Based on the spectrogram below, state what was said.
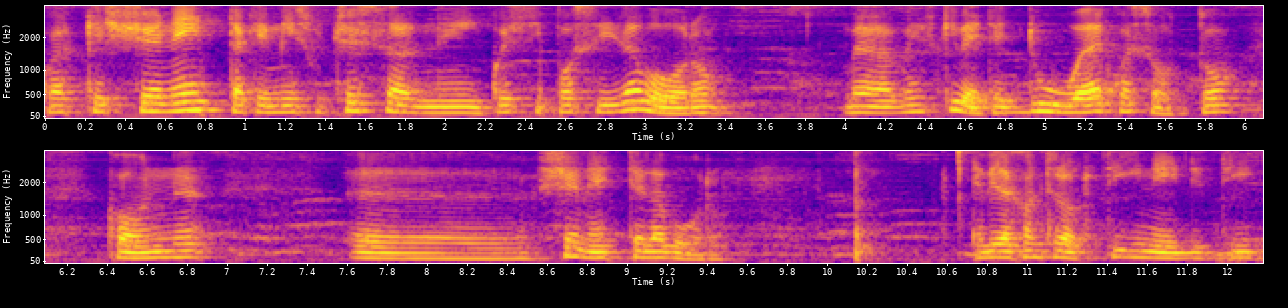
qualche scenetta che mi è successa in questi posti di lavoro, mi scrivete due qua sotto con eh, scenette lavoro. E vi racconterò tutti gli inediti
